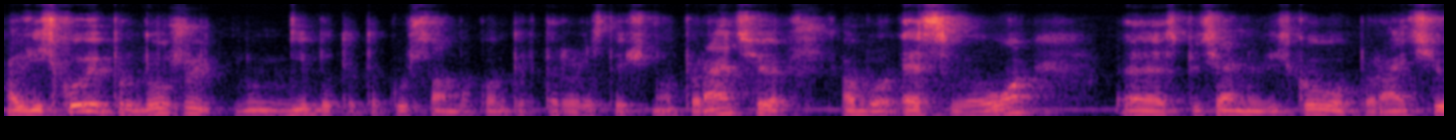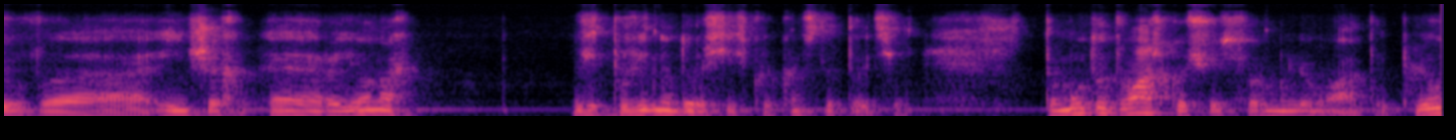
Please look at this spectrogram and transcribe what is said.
а військові продовжують ну, нібито таку ж саму контртерористичну операцію або СВО, спеціальну військову операцію в інших районах відповідно до російської конституції. Тому тут важко щось формулювати. Плюс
